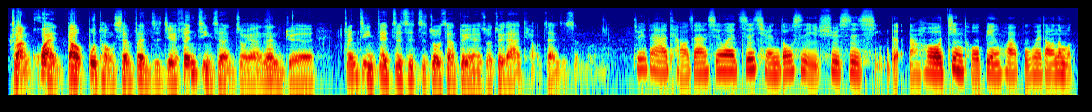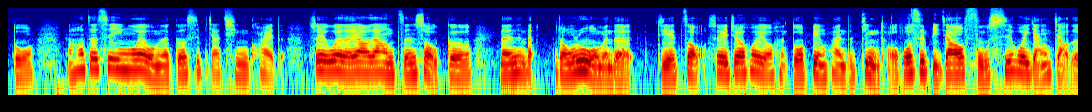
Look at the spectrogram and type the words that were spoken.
转换到不同身份之间分镜是很重要。那你觉得分镜在这次制作上对你来说最大的挑战是什么？最大的挑战是因为之前都是以叙事型的，然后镜头变化不会到那么多。然后这次因为我们的歌是比较轻快的，所以为了要让整首歌能融入我们的节奏，所以就会有很多变换的镜头，或是比较俯视或仰角的，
